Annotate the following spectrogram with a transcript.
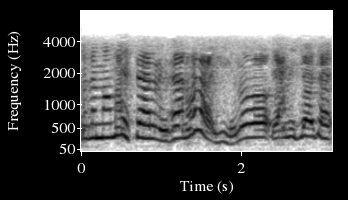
لما ما يستاهل الإنسان ولا يجي لو يعني جوده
